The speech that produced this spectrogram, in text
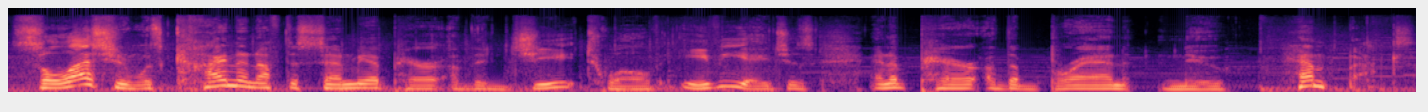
Celestion was kind enough to send me a pair of the G12 EVHs and a pair of the brand new Hempbacks.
